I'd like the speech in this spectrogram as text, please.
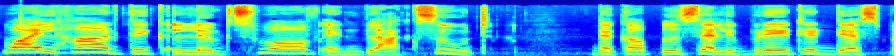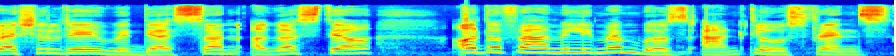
while Hardik looked suave in black suit. The couple celebrated their special day with their son Agastya, other family members and close friends.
